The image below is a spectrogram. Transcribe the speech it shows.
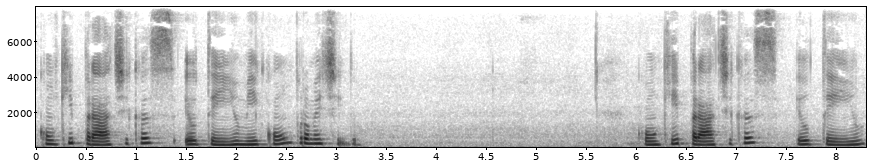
Com que práticas eu tenho me comprometido? Com que práticas eu tenho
